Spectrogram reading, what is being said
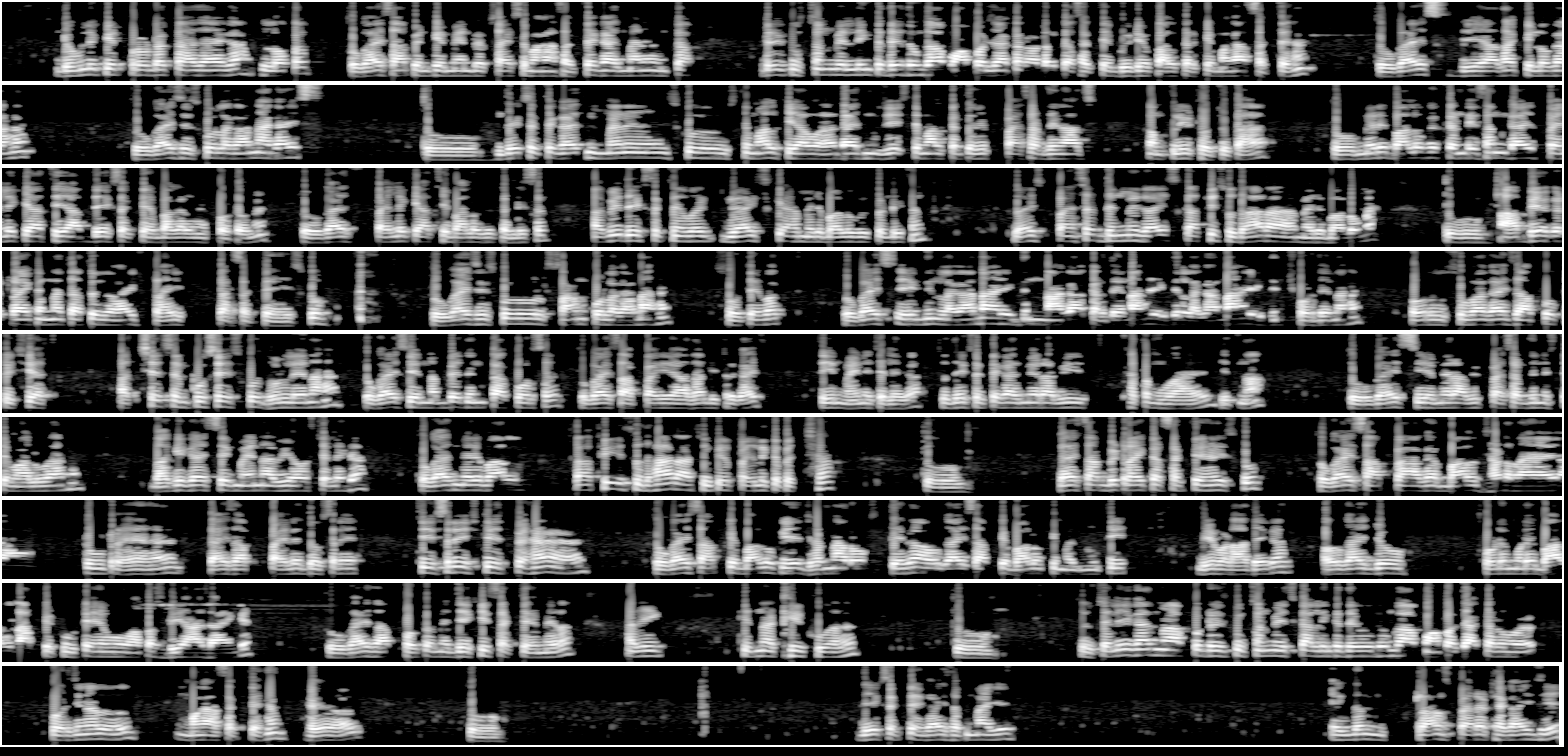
डुप्लीकेट प्रोडक्ट आ जाएगा लोकल तो गाइस आप इनके मेन वेबसाइट से मंगा सकते हैं। गाइस मैंने उनका डिस्क्रिप्शन में लिंक दे दूँगा। आप वहाँ पर जाकर ऑर्डर कर सकते हैं। वीडियो कॉल करके मंगा सकते हैं। तो गाइस ये आधा किलो का है। तो गाइस इसको लगाना है गाइस तो देख सकते हैं गाइस मैंने इसको इस्तेमाल किया हुआ है। गाइस मुझे इस्तेमाल करते हुए पैंसठ दिन आज कंप्लीट हो चुका है। तो मेरे बालों की कंडीशन गाइस पहले क्या थी आप देख सकते हैं बगल में फ़ोटो में। तो गाइस पहले क्या थी बालों की कंडीशन अभी देख सकते हैं गाइस क्या है मेरे बालों की कंडीशन गाइस पैंसठ दिन में गाइस काफ़ी सुधार आया मेरे बालों में। तो आप भी अगर ट्राई करना चाहते हो गाइस ट्राई कर सकते हैं इसको। तो गाइस इसको शाम को लगाना है, सोते वक्त। तो गाइस एक दिन लगाना है, एक दिन नागा कर देना है, एक दिन लगाना है, एक दिन छोड़ देना है। और सुबह गाइस आपको पीछे अच्छे शैम्पू से इसको धुल लेना है। तो गाइस ये नब्बे दिन का कोर्स है। तो गाइस आपका ये आधा लीटर गाइस तीन महीने चलेगा। तो देख सकते गाइस मेरा अभी खत्म हुआ है इतना। तो गाइस ये मेरा अभी पैंसठ दिन इस्तेमाल हुआ है। बाकी गैस एक महीना अभी और चलेगा। तो गैस मेरे बाल काफ़ी सुधार आ चुके हैं पहले के अपेक्षा तो गैस आप भी ट्राई कर सकते हैं इसको। तो गैस आपका अगर बाल झड़ रहे हैं या टूट रहे हैं गैस आप पहले, दूसरे, तीसरे स्टेज पे हैं तो गैस आपके बालों की ये झड़ना रोक देगा और गैस आपके बालों की मजबूती भी बढ़ा देगा। और गैस जो थोड़े मोड़े बाल आपके टूटे हैं, वो वापस भी आ जाएँगे। तो गैस आप फ़ोटो में देख ही सकते हैं मेरा। अभी कितना ठीक हुआ है। तो चलिए गाइस मैं आपको डिस्क्रिप्शन में इसका लिंक दे दूँगा, आप वहाँ पर जाकर ओरिजिनल मंगा सकते हैं हेयर ऑयल तो देख सकते हैं गाइस अपना ये। एकदम ट्रांसपेरेंट है गाइस ये।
